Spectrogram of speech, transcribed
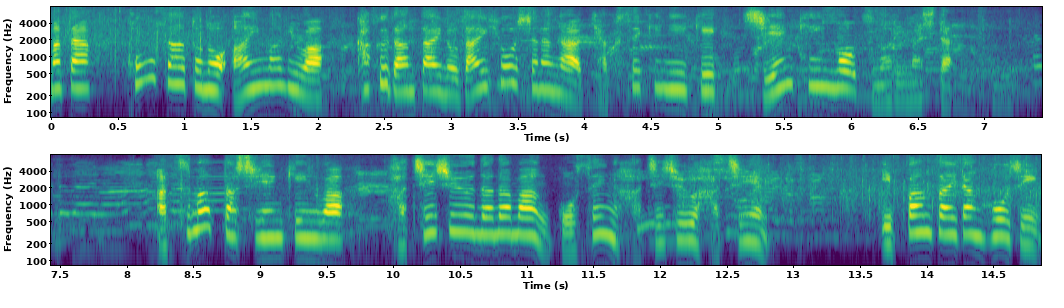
またコンサートの合間には各団体の代表者らが客席に行き支援金を募りました。集まった支援金は87万5088円。一般財団法人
